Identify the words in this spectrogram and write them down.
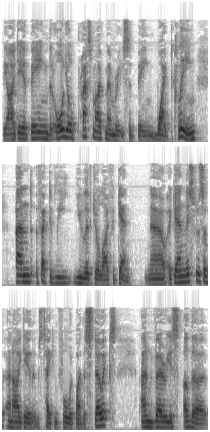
The idea being that all your past life memories had been wiped clean and effectively you lived your life again. Now, again, this was a, an idea that was taken forward by the Stoics and various other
